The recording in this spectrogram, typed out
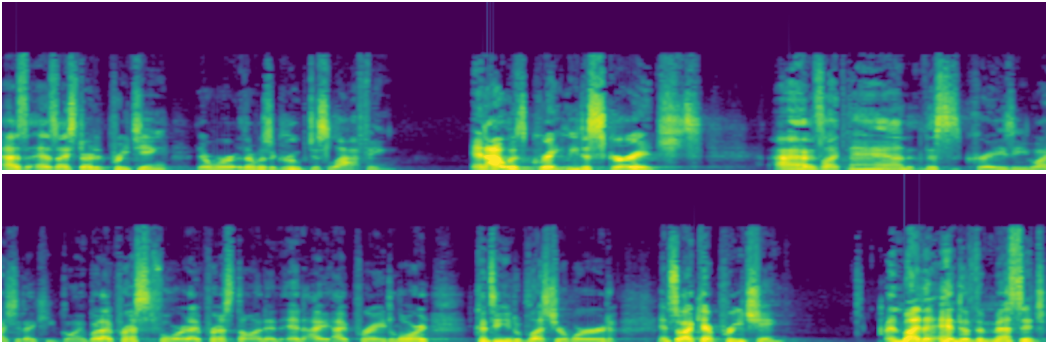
as, as I started preaching, there, were, there was a group just laughing. And I was greatly discouraged I was like, man, this is crazy. Why should I keep going? But I pressed forward. I pressed on and, and I, I prayed, Lord, continue to bless your word. And so I kept preaching. And by the end of the message,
